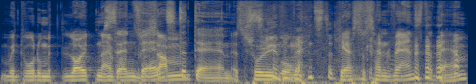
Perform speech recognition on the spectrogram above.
mit, wo du mit Leuten einfach San zusammen... Vansterdam. Entschuldigung. San Vansterdam, Hier hast du San Vansterdam,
